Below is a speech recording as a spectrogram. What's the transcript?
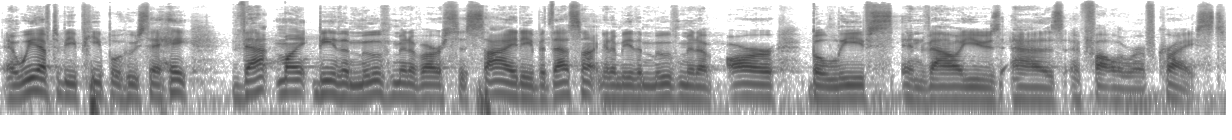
And we have to be people who say, hey, that might be the movement of our society, but that's not going to be the movement of our beliefs and values as a follower of Christ.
